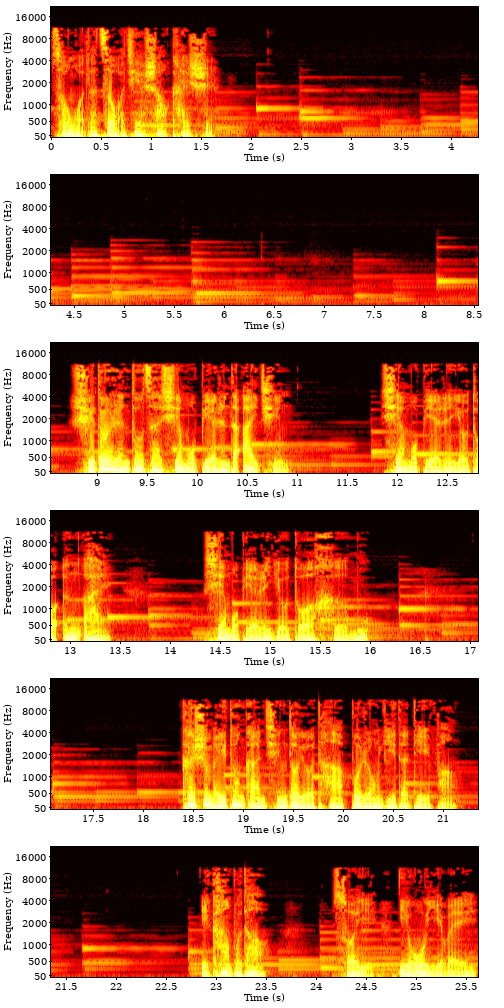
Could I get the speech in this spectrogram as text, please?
从我的自我介绍开始。许多人都在羡慕别人的爱情。羡慕别人有多恩爱，羡慕别人有多和睦。可是每一段感情都有它不容易的地方，你看不到，所以你误以为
